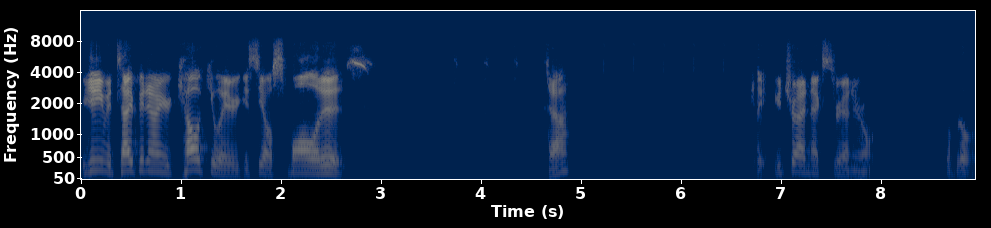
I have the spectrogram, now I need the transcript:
You can even type it on your calculator. You can see how small it is. Yeah? Okay, you try next three on your own. Flip it over.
